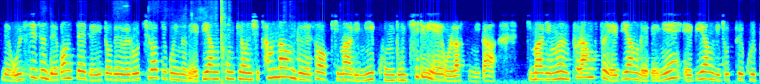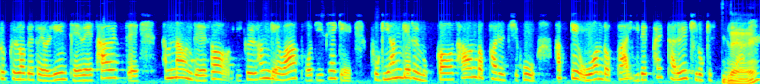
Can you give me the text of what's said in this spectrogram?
네, 올 시즌 네 번째 메이저 대회로 치러지고 있는 에비앙 챔피언십 3라운드에서 김아림이 공동 7위에 올랐습니다. 김아림은 프랑스 에비앙 레뱅의 에비앙 리조트 골프클럽에서 열린 대회 사흘째 3라운드에서 이글 1개와 버디 3개, 보기 1개를 묶어 4언더파를 치고 합계 5언더파 208타를 기록했습니다. 네.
